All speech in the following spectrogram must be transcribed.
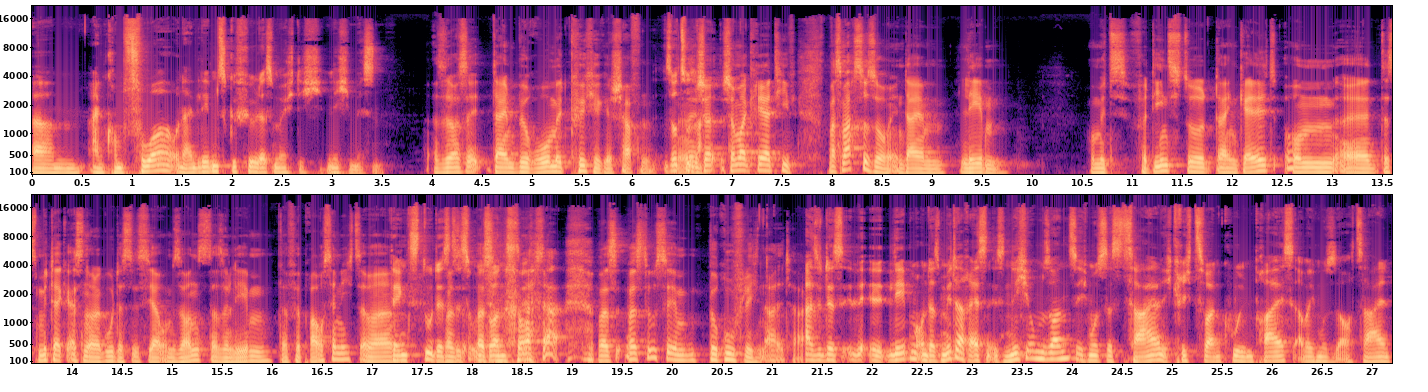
ähm, ein Komfort und ein Lebensgefühl, das möchte ich nicht missen. Also du hast dein Büro mit Küche geschaffen. Sozusagen. Schon, schon mal kreativ. Was machst du so in deinem Leben? Womit verdienst du dein Geld, um äh, das Mittagessen, oder gut, das ist ja umsonst, also Leben, dafür brauchst du nichts, aber. Denkst du, dass was, das umsonst was, ist? was, was tust du im beruflichen Alltag? Also das Leben und das Mittagessen ist nicht umsonst. Ich muss das zahlen. Ich kriege zwar einen coolen Preis, aber ich muss es auch zahlen.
